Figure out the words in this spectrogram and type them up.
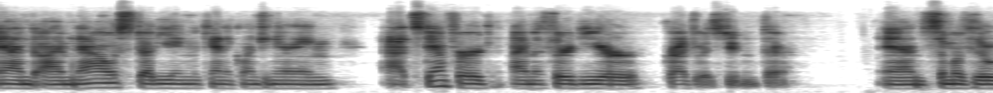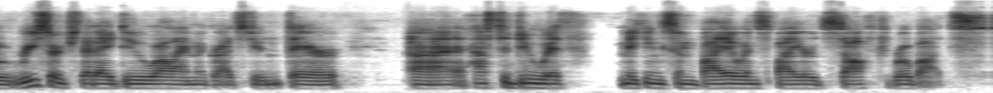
And I'm now studying mechanical engineering at Stanford. I'm a third year graduate student there. And some of the research that I do while I'm a grad student there uh, has to do with making some bio inspired soft robots.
